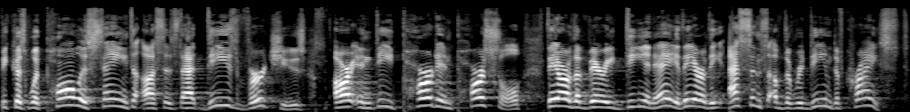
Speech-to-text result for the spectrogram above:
Because what Paul is saying to us is that these virtues are indeed part and parcel, they are the very DNA, they are the essence of the redeemed of Christ.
